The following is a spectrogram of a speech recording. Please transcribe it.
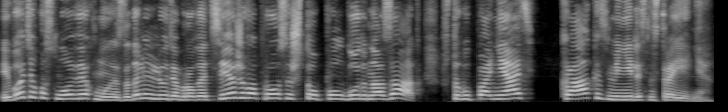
И в этих условиях мы задали людям ровно те же вопросы, что полгода назад, чтобы понять, как изменились настроения.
